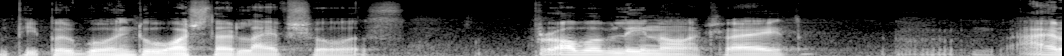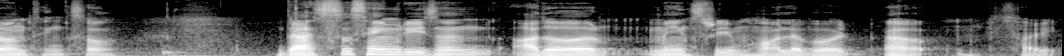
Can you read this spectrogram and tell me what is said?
and people going to watch their live shows? Probably not, right? I don't think so. That's the same reason other mainstream Hollywood, uh, sorry,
